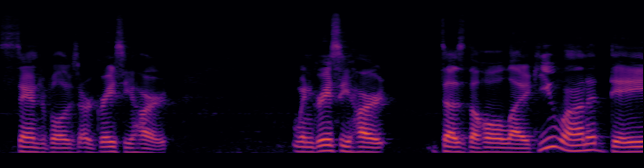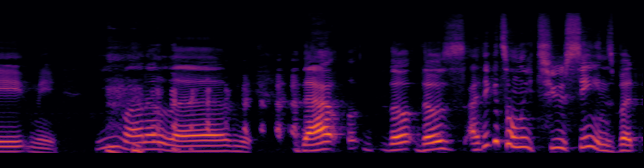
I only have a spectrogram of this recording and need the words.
Sandra Bullock or Gracie Hart when Gracie Hart does the whole like you want to date me? You want to love me? That th- those i think it's only two scenes but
